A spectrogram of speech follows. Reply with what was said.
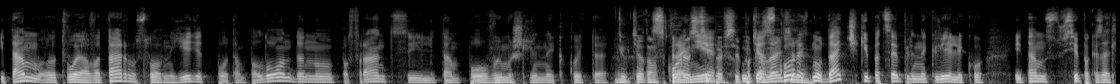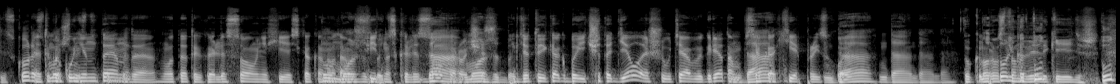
И там э, твой аватар, условно, едет по, там, по Лондону, по Франции или там по вымышленной какой-то И у тебя там стране. скорость, типа, все у тебя показатели. скорость, ну, датчики подцеплены к велику, и там все показатели скорости, Это как у. Nintendo, вот это колесо у них есть, как оно Ну, там, может быть. фитнес-колесо, Да, короче. может быть. Где ты как бы и что-то делаешь, и у тебя в игре там Да. всякая херь происходит. Да, да, да, да. Только Но просто только на тут велике едешь. Тут,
